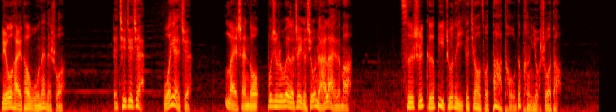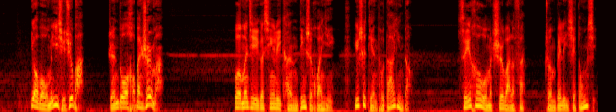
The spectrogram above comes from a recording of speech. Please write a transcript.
刘海涛无奈的说：“去去去，我也去。来山东不就是为了这个凶宅来的吗？”此时，隔壁桌的一个叫做大头的朋友说道：“要不我们一起去吧，人多好办事嘛。”我们几个心里肯定是欢迎，于是点头答应道。随后，我们吃完了饭。准备了一些东西，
